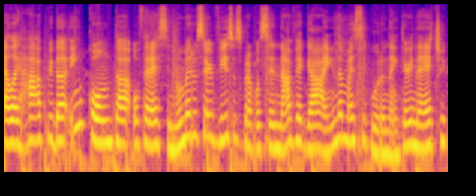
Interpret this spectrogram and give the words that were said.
Ela é rápida, em conta, oferece inúmeros serviços para você navegar ainda mais seguro na internet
